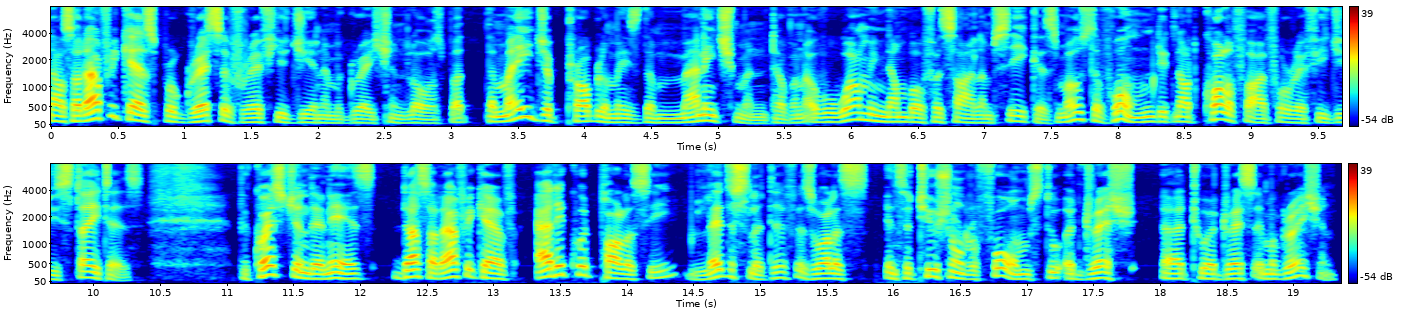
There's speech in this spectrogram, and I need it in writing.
Now, South Africa has progressive refugee and immigration laws, but the major problem is the management of an overwhelming number of asylum seekers, most of whom did not qualify for refugee status. The question then is Does South Africa have adequate policy, legislative, as well as institutional reforms to address, uh, to address immigration?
